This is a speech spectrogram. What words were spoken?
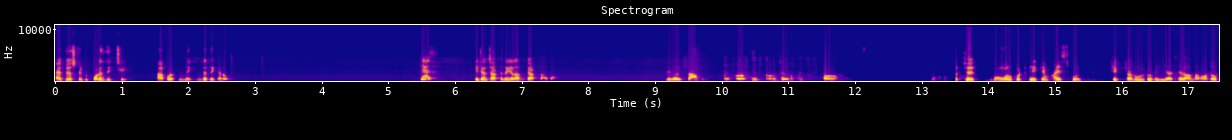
অ্যাড্রেসটা একটু পরে দিচ্ছি। তারপর একটু মেকিংটা দেখে নেব। বিকেল চারটে থেকে রাত্রি আটটা। হচ্ছে মঙ্গলকোট এ কেম হাই স্কুল ঠিক তার উল্টো দিকে আছে রাধা মাধব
